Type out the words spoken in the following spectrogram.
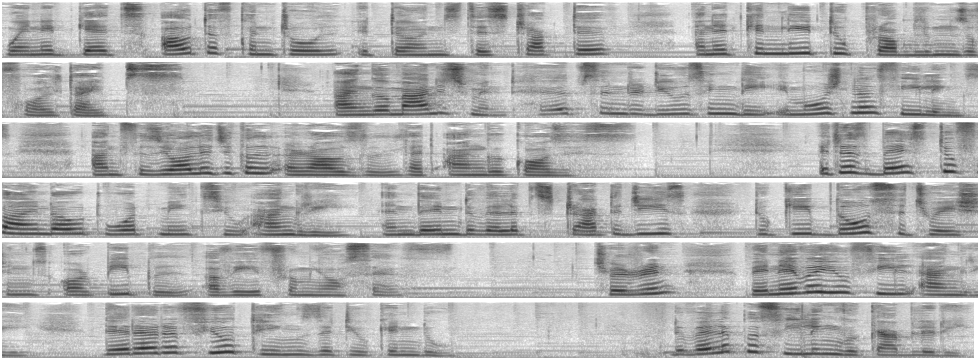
when it gets out of control, it turns destructive and it can lead to problems of all types. Anger management helps in reducing the emotional feelings and physiological arousal that anger causes. It is best to find out what makes you angry and then develop strategies to keep those situations or people away from yourself. Children, whenever you feel angry, there are a few things that you can do. Develop a feeling vocabulary.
